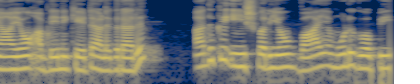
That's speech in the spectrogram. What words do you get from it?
நியாயம் அப்படின்னு கேட்டு அழுகிறாரு. அதுக்கு ஈஸ்வரியும் வாயை மூடு கோபி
